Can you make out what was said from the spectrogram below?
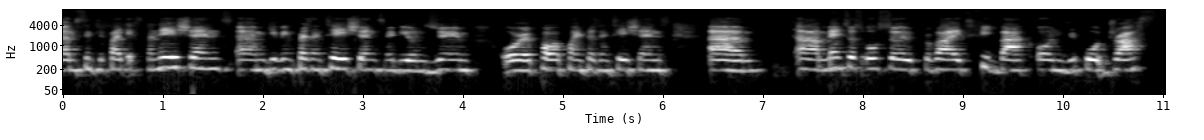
um, simplified explanations, um, giving presentations, maybe on Zoom or PowerPoint presentations, um, uh, mentors also provide feedback on report drafts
